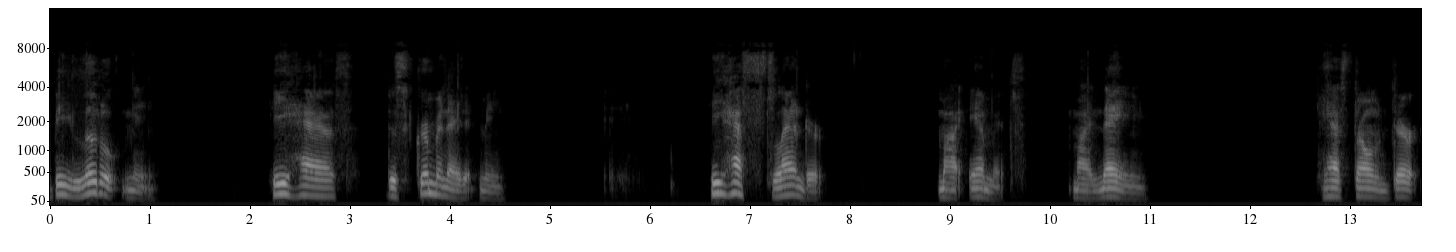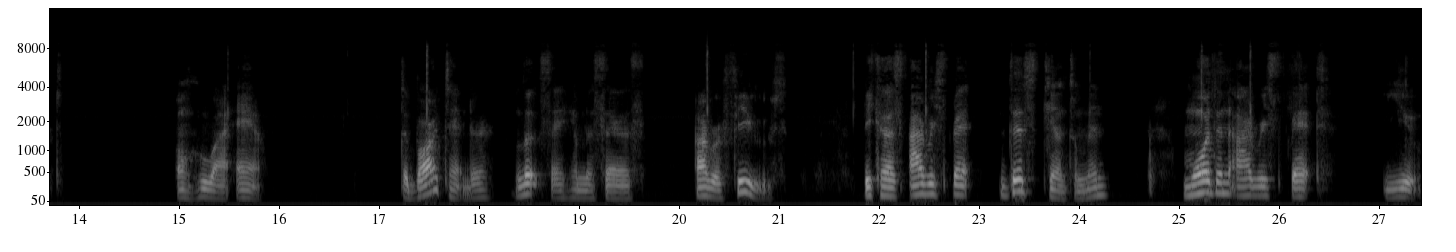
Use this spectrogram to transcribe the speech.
belittled me. He has discriminated me. He has slandered my image, my name. He has thrown dirt on who I am. The bartender looks at him and says, I refuse because I respect this gentleman more than I respect you.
